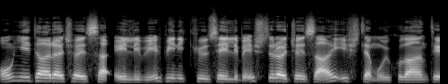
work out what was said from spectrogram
17 araca ise 51.255 lira cezai işlem uygulandı.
